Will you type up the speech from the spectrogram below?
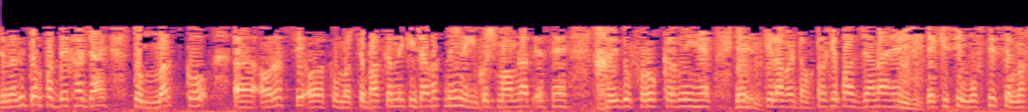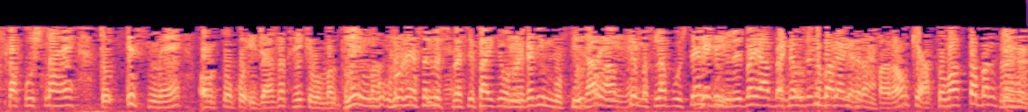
جنرلی طور پر دیکھا جائے تو مرد کو عورت سے عورت کو مرد سے بات کرنے کی اجازت نہیں لیکن کچھ معاملات ایسے ہیں خرید و فروخت کرنی ہے یا اس کے علاوہ ڈاکٹر کے پاس جانا ہے یا کسی مفتی سے مسئلہ پوچھنا ہے تو اس میں عورتوں کو اجازت ہے کہ وہ مرد انہوں- نے اصل میں اسپیسیفائی کیا انہوں نے کہا جی مفتی صاحب آپ سے ہے- مسئلہ پوچھتے ہیں جی، لیکن جی۔ جنید بھائی آپ بیٹھے رہا ہوں کہ آپ تو واسطہ بنتے ہیں۔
